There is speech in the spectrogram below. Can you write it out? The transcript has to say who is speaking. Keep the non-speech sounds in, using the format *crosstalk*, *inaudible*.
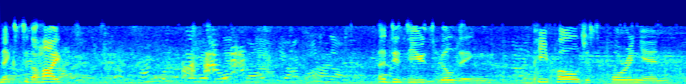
Speaker 1: next to the hype. A disused building. People just pouring in.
